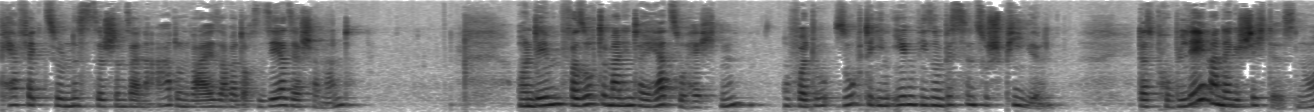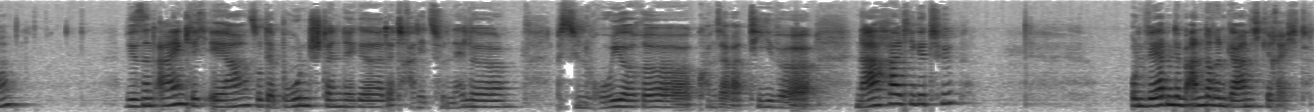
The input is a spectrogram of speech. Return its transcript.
perfektionistisch in seiner Art und Weise, aber doch sehr, sehr charmant. Und dem versuchte man hinterher zu hechten und versuchte ihn irgendwie so ein bisschen zu spiegeln. Das Problem an der Geschichte ist nur, wir sind eigentlich eher so der bodenständige, der traditionelle, bisschen ruhigere, konservative, nachhaltige Typ und werden dem anderen gar nicht gerecht.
